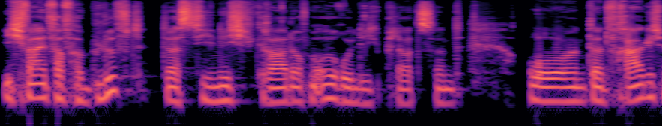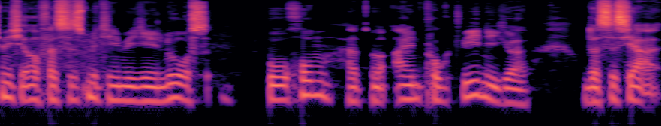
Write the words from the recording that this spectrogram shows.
ich war einfach verblüfft, dass die nicht gerade auf dem Euroleague-Platz sind. Und dann frage ich mich auch, was ist mit den Medien los? Bochum hat nur einen Punkt weniger. Und das ist ja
